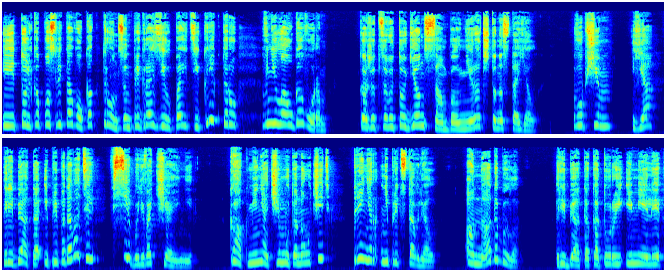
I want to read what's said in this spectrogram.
И только после того, как Тронсен пригрозил пойти к ректору, вняла уговором. Кажется, в итоге он сам был не рад, что настоял. В общем, я, ребята и преподаватель все были в отчаянии. Как меня чему-то научить, тренер не представлял. А надо было. Ребята, которые имели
